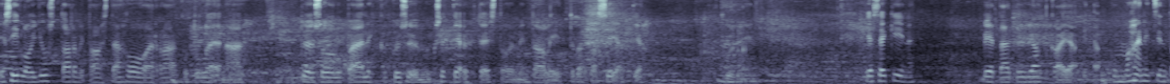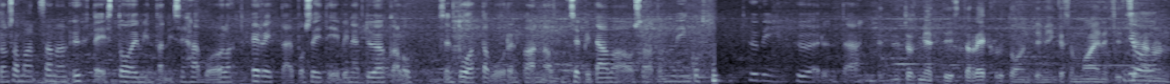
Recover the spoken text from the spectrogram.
ja silloin just tarvitaan sitä HR, kun tulee nämä työsuojelupäällikkökysymykset ja yhteistoimintaan liittyvät asiat. Ja, Kyllä. ja sekin, että vielä täytyy jatkaa. Ja, ja kun mainitsin tuon saman sanan yhteistoiminta, niin sehän voi olla erittäin positiivinen työkalu sen tuottavuuden kannalta, mutta se pitää vaan osata niin kuin hyvin hyödyntää. Nyt jos miettii sitä rekrytointia, minkä sä mainitsit, Joo. sehän on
